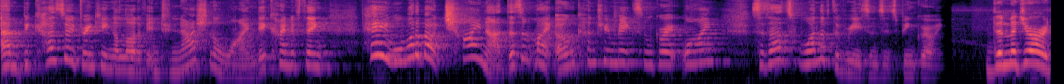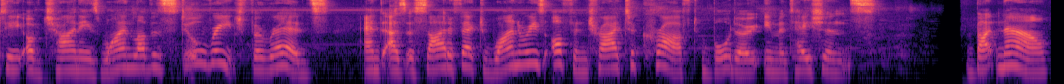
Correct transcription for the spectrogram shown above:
And because they're drinking a lot of international wine, they kind of think, hey, well, what about China? Doesn't my own country make some great wine? So that's one of the reasons it's been growing. The majority of Chinese wine lovers still reach for reds and as a side effect, wineries often try to craft Bordeaux imitations. But now,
